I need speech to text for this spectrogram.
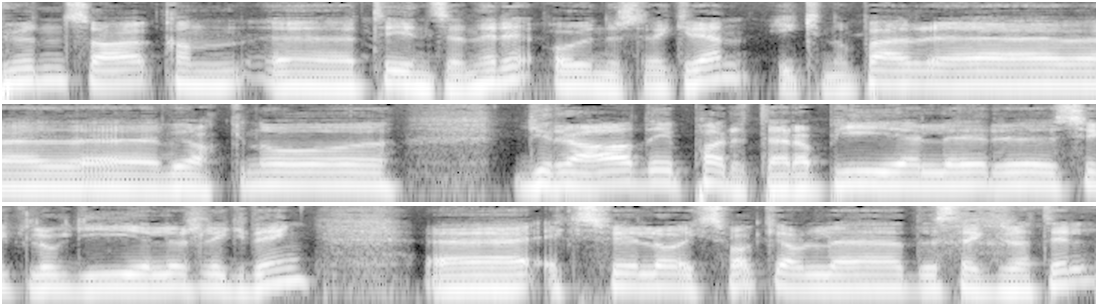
hun sa kan, eh, til innsender, og understreker igjen, ikke noe per, eh, vi har ikke noe grad i parterapi eller psykologi eller slike ting. Eh, X-Fil og X-Fac er vel det strekker seg til.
